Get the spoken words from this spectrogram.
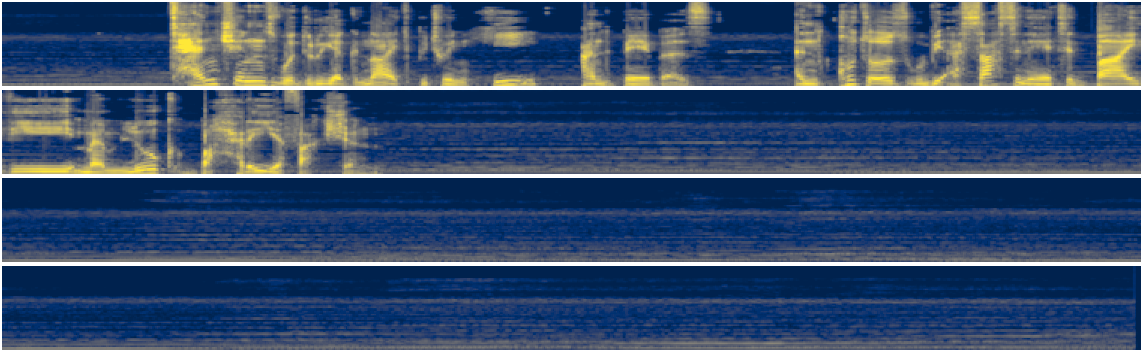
Tensions would reignite between he and Baybars, and Qutuz would be assassinated by the Mamluk Bahriya faction.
